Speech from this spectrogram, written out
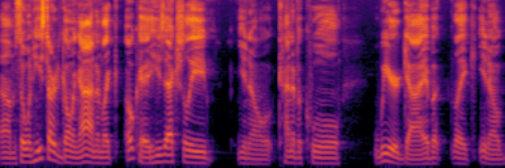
Um, so when he started going on, I'm like, okay, he's actually you know kind of a cool, weird guy, but like you know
